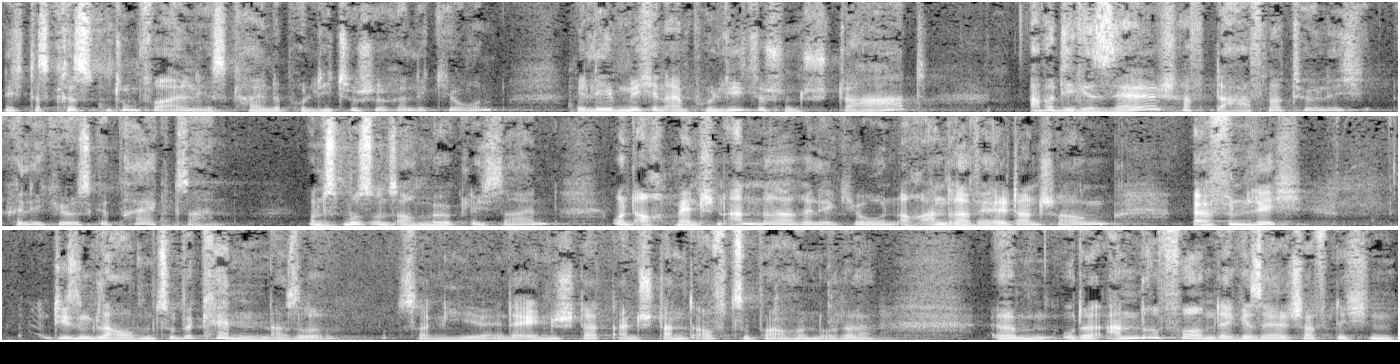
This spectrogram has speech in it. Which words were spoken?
nicht, das Christentum vor allen Dingen ist keine politische Religion. Wir leben nicht in einem politischen Staat, aber die Gesellschaft darf natürlich religiös geprägt sein. Und es muss uns auch möglich sein und auch Menschen anderer Religionen, auch anderer Weltanschauungen öffentlich diesen Glauben zu bekennen. Also sozusagen hier in der Innenstadt einen Stand aufzubauen oder, ähm, oder andere Formen der gesellschaftlichen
